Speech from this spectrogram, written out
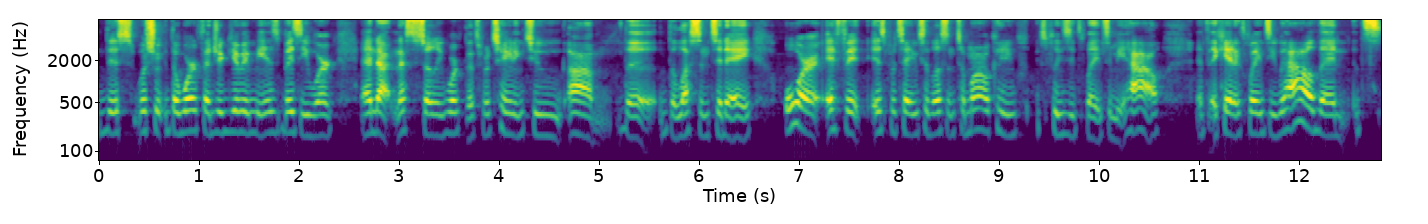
this what the work that you're giving me is busy work and not necessarily work that's pertaining to um, the the lesson today. Or if it is pertaining to the lesson tomorrow can you please explain to me how? If they can't explain to you how then it's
